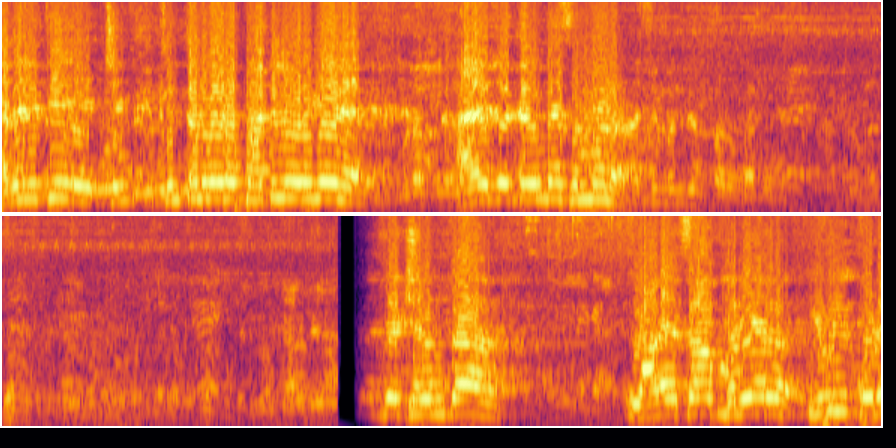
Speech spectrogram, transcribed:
ಅದೇ ರೀತಿ ಚಿಂತನಗೌಡ ಪಾಟೀಲ್ ಅವರಿಗೆ ಆಯೋಜಕರಿಂದ ಸನ್ಮಾನ. ಅಧ್ಯಕ್ಷರಂತ ಲಾಳೆ ಸಾಬ್ ಮನಿಯರ್ ಇವರಿಗೂ ಕೂಡ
